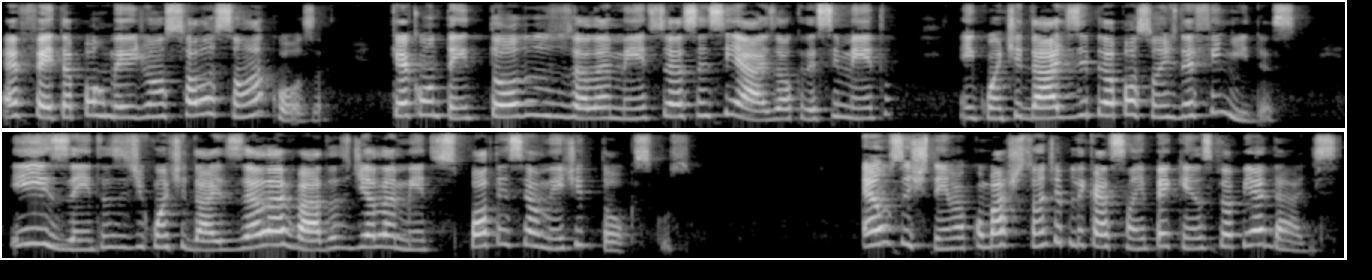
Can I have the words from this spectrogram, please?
é feita por meio de uma solução aquosa, que contém todos os elementos essenciais ao crescimento em quantidades e proporções definidas, e isentas de quantidades elevadas de elementos potencialmente tóxicos. É um sistema com bastante aplicação em pequenas propriedades,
